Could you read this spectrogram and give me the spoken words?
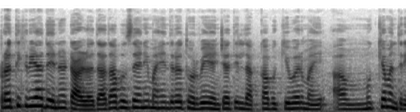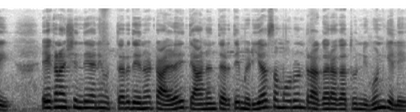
प्रतिक्रिया देणं टाळलं. दादा भुसे आणि महेंद्र थोरवे यांच्यातील धक्काबुक्कीवर महे मुख्यमंत्री एकनाथ शिंदे यांनी उत्तर देणं टाळले त्यानंतर ते मीडियासमोरून रागारागातून निघून गेले.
